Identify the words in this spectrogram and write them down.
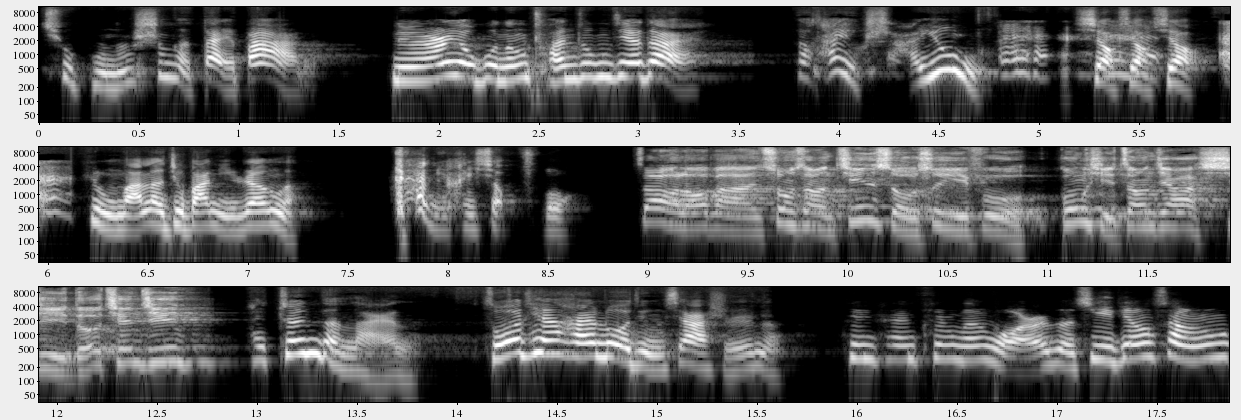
就不能生个带把的？女儿又不能传宗接代，要他有啥用啊？笑笑笑，用完了就把你扔了，看你还笑出来。赵老板送上金首饰一副，恭喜张家喜得千金。还真的来了，昨天还落井下石呢，今天听闻我儿子即将上任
